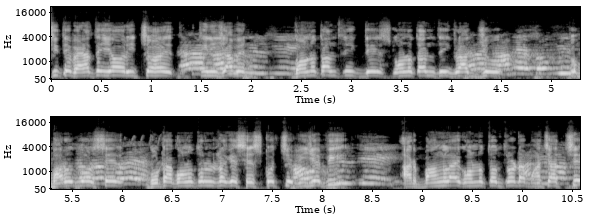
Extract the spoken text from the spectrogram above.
শীতে বেড়াতে যাওয়ার ইচ্ছা হয় তিনি যাবেন গণতান্ত্রিক দেশ গণতান্ত্রিক রাজ্য তো ভারতবর্ষের গোটা গণতন্ত্রটাকে শেষ করছে বিজেপি আর বাংলায় গণতন্ত্রটা বাঁচাচ্ছে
